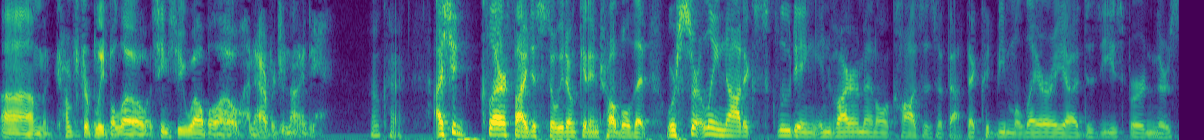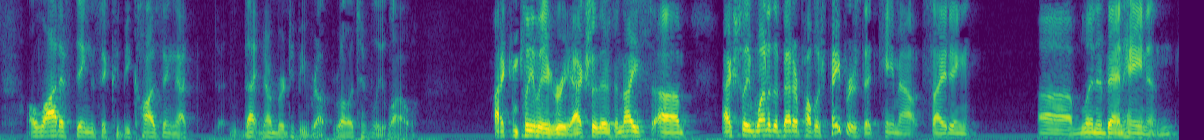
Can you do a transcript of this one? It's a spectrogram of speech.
um, comfortably below. It seems to be well below an average of 90. Okay. I should clarify, just so we don't get in trouble, that we're certainly not excluding environmental causes of that. That could be malaria, disease burden. There's a lot of things that could be causing that that number to be re- relatively low. I completely agree. Actually, there's a nice, um, actually one of the better published papers that came out citing um, Lynn and Vanhanen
